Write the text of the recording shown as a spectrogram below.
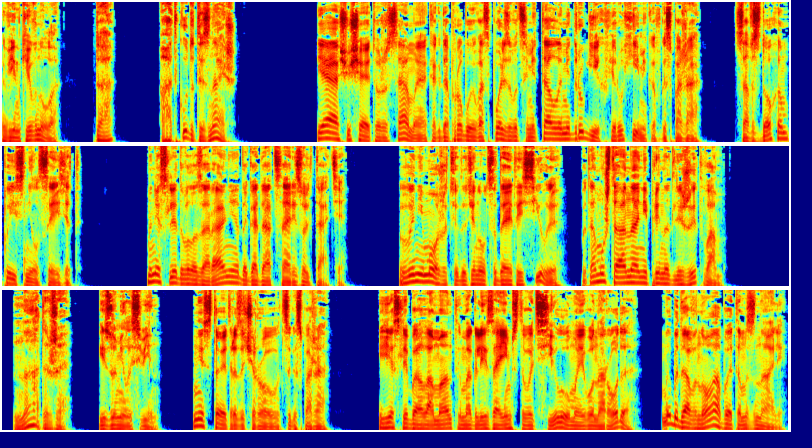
Вин кивнула. «Да. А откуда ты знаешь?» «Я ощущаю то же самое, когда пробую воспользоваться металлами других ферухимиков, госпожа», со вздохом пояснил Сейзит. «Мне следовало заранее догадаться о результате. Вы не можете дотянуться до этой силы, потому что она не принадлежит вам». «Надо же!» — изумилась Вин. Не стоит разочаровываться, госпожа. Если бы аламанты могли заимствовать силу у моего народа, мы бы давно об этом знали.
